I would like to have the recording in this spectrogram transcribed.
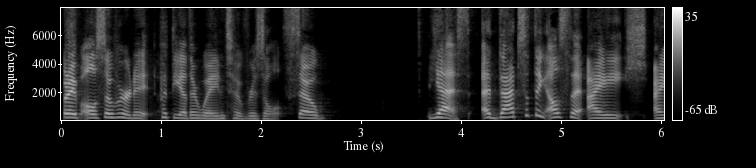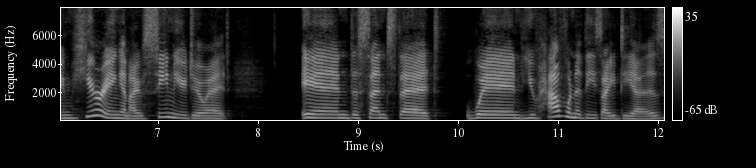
but I've also heard it put the other way into results. So yes, uh, that's something else that I I'm hearing and I've seen you do it in the sense that when you have one of these ideas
